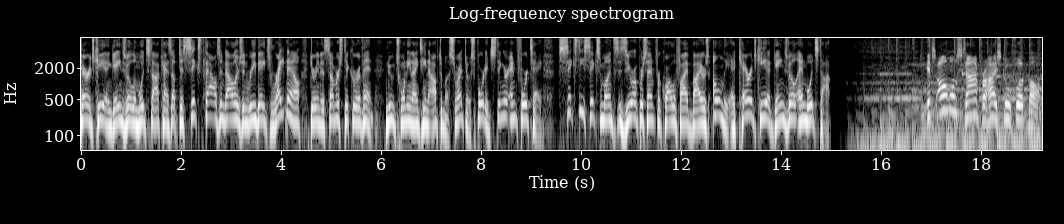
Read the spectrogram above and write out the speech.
Carriage Kia in Gainesville and Woodstock has up to $6,000 in rebates right now during the summer sticker event. New 2019 Optima, Sorento, Sportage, Stinger, and Forte. 66 months, 0% for qualified buyers only at Carriage Kia, Gainesville, and Woodstock. It's almost time for high school football,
